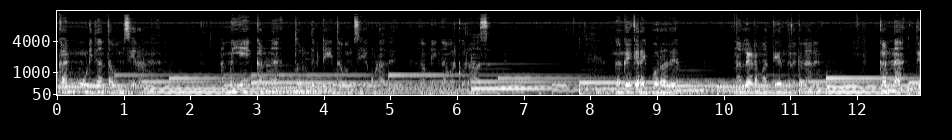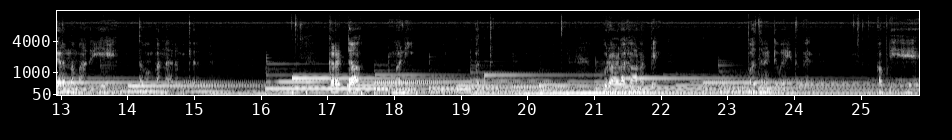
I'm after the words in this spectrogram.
கண் மூடி தான் தவம் செய்கிறாங்க நம்ம ஏன் கண்ணை திறந்துக்கிட்டே தவம் செய்யக்கூடாது அப்படின்னு அவருக்கு ஒரு ஆசை. கங்கை கரை நல்ல இடமா தேர்ந்தெடுக்கிறாரு. கண்ணை திறந்த மாதிரியே தவம் பண்ண ஆரம்பிக்கிறாரு. கரெக்டா மணி பத்து. ஒரு அழகான பெண் பதினெட்டு வயது பெண் அப்படியே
